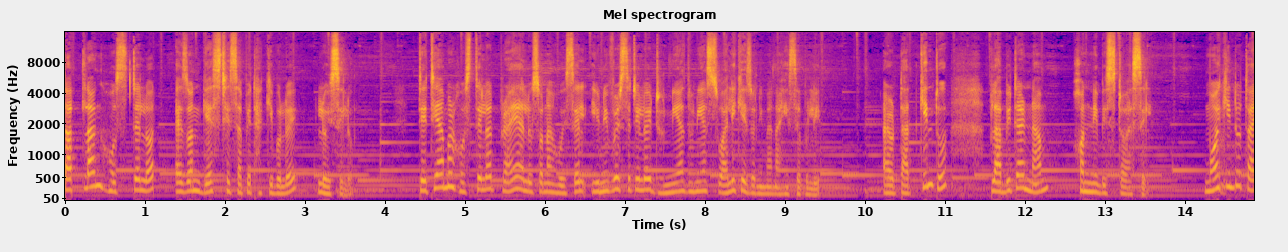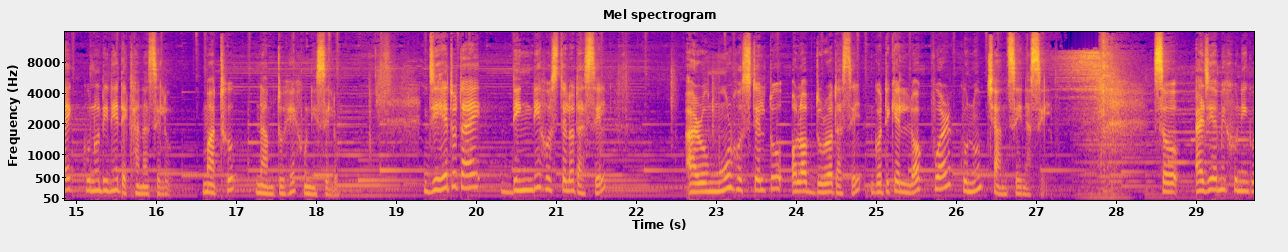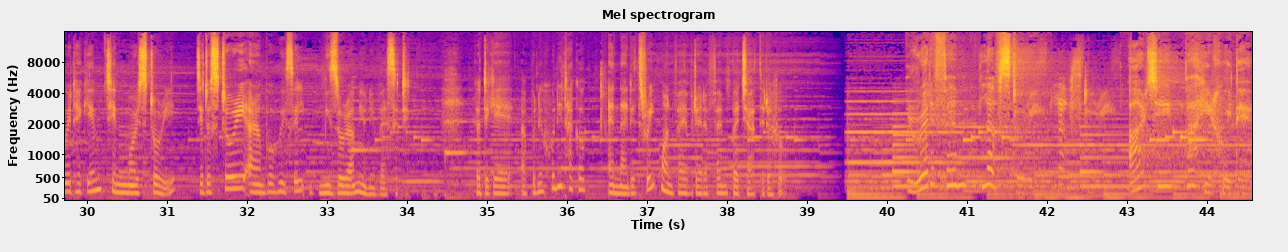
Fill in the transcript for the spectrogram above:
তাতলাং হোষ্টেলত এজন গেষ্ট হিচাপে থাকিবলৈ লৈছিলোঁ। তেতিয়া আমাৰ হোষ্টেলত প্ৰায়ে আলোচনা হৈছিল ইউনিভাৰ্চিটিলৈ ধুনীয়া ধুনীয়া ছোৱালী কেইজনীমান আহিছে বুলি। আৰু তাত কিন্তু প্লাবিতাৰ নাম সন্নিৱিষ্ট আছিল। মই কিন্তু তাইক কোনোদিনেই দেখা নাছিলোঁ। মাথো নামটোহে শুনিছিলোঁ। যিহেতু তাই ডিংডি হোষ্টেলত আছিল আৰু মোৰ হোষ্টেলটো অলপ দূৰত আছিল গতিকে লগ পোৱাৰ কোনো চান্সেই নাছিল। চ' আজি আমি শুনি গৈ থাকিম চিন্ময়ৰ ষ্টৰী যিটো ষ্টৰী আৰম্ভ হৈছিল মিজোৰাম ইউনিভাৰ্চিটিত গতিকে আপুনি শুনি থাকক in ninety three one five Red F M panchayat ৰহ Red F M love story R J পাহিৰ সৈতে।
